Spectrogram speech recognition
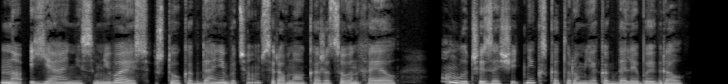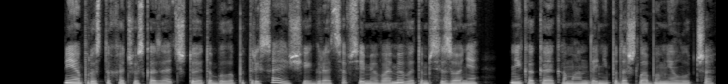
Но я не сомневаюсь, что когда-нибудь он все равно окажется в НХЛ. Он лучший защитник, с которым я когда-либо играл. Я просто хочу сказать, что это было потрясающе играть со всеми вами в этом сезоне. Никакая команда не подошла бы мне лучше.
